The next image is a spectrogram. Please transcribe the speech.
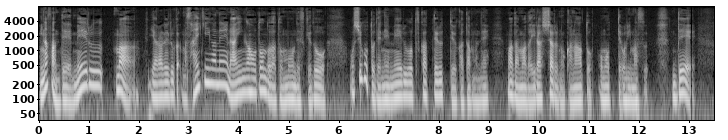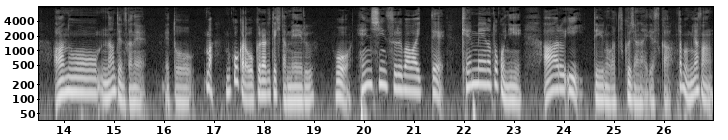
皆さんでメールまあやられるか、まあ、最近はね LINE がほとんどだと思うんですけどお仕事でねメールを使ってるっていう方もねまだまだいらっしゃるのかなと思っております。で、あの何て言うんですかね、えっと、まあ、向こうから送られてきたメールを返信する場合って、件名のとこに RE っていうのがつくじゃないですか。多分皆さん、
